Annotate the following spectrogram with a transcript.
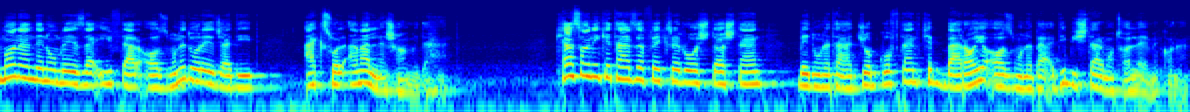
مانند نمره ضعیف در آزمون دوره جدید عکس عمل نشان می دهند. کسانی که طرز فکر رشد داشتند بدون تعجب گفتند که برای آزمون بعدی بیشتر مطالعه می کنند.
